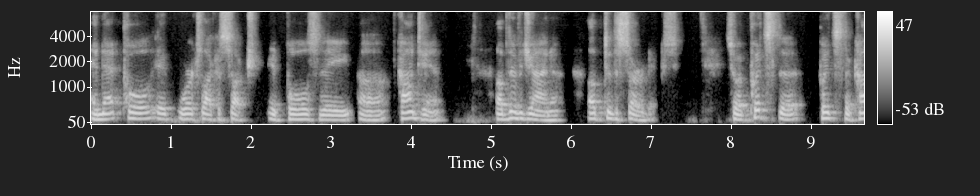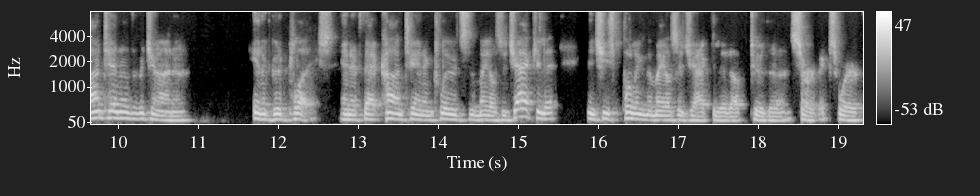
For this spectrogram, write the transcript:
and that pull it works like a suction. It pulls the uh, content of the vagina up to the cervix. So it puts the puts the content of the vagina in a good place. And if that content includes the male's ejaculate, then she's pulling the male's ejaculate up to the cervix where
